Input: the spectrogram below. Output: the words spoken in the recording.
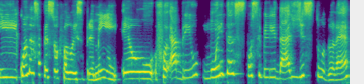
E quando essa pessoa falou isso para mim, eu foi, abriu muitas possibilidades de estudo, né?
